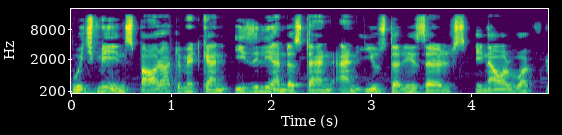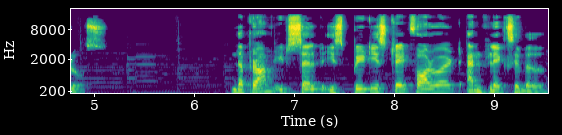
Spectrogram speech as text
which means Power Automate can easily understand and use the results in our workflows. The prompt itself is pretty straightforward and flexible.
